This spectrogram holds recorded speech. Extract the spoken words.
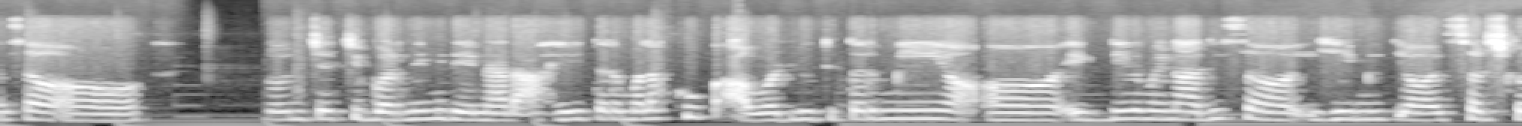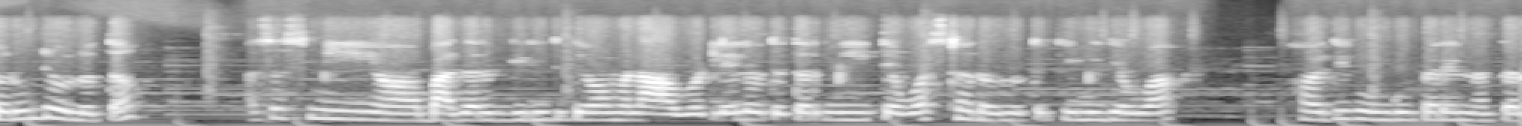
असं लोणच्याची बरणी मी देणार आहे. तर मला खूप आवडली होती. तर मी एक दीड महिना आधीच हे मी सर्च करून ठेवलं होतं. असंच मी बाजारात गेली होती तेव्हा मला आवडलेलं होतं. तर मी तेव्हाच ठरवलं होतं की मी जेव्हा हळदी कुंकू करेल ना तर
